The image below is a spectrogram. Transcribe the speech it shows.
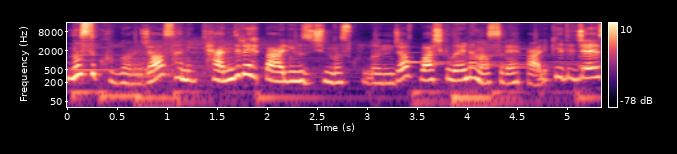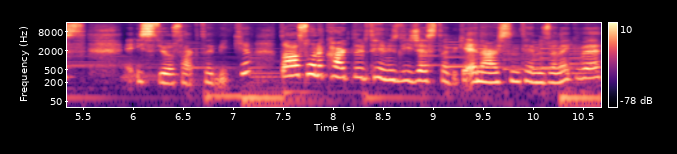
Nasıl kullanacağız? Hani kendi rehberliğimiz için nasıl kullanacağız? Başkalarına nasıl rehberlik edeceğiz? E, istiyorsak tabii ki. Daha sonra kartları temizleyeceğiz tabii ki. Enerjisini temizlemek ve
